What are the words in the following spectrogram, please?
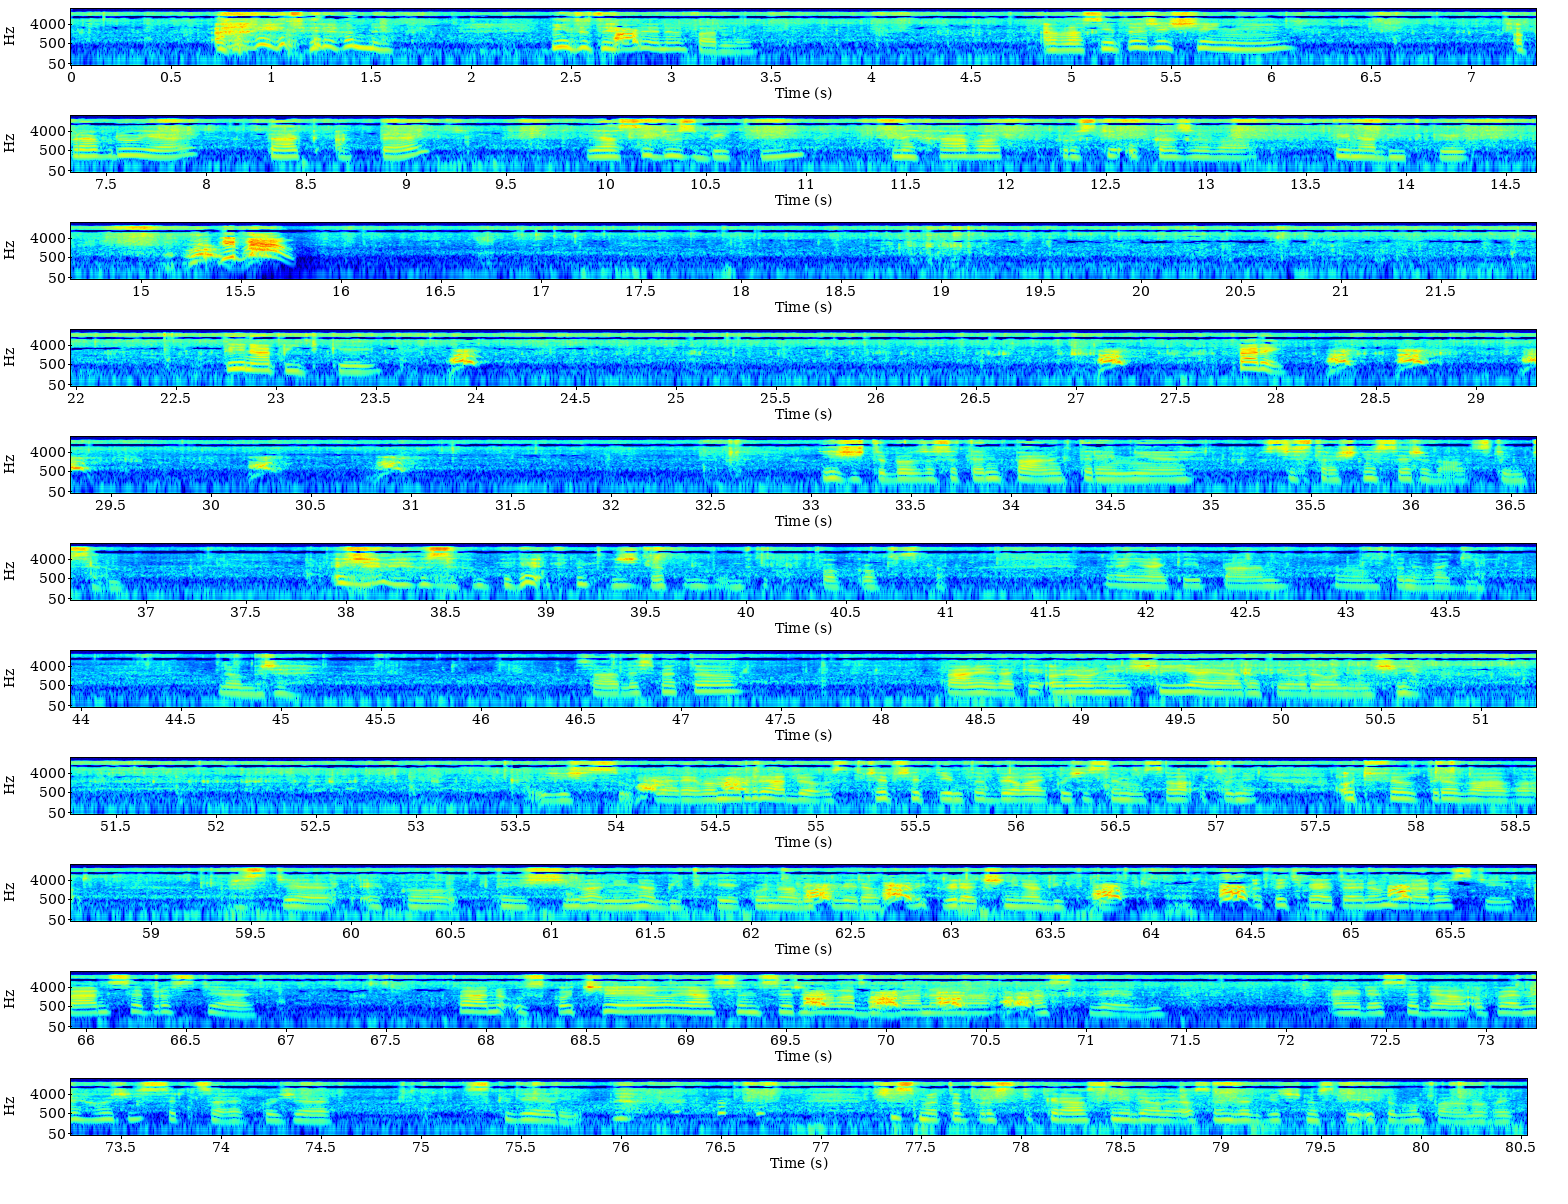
ale mě teda ne. Mě to teda nenapadlo. A vlastně to řešení opravdu je tak a teď já si jdu zbytí nechávat prostě ukazovat ty nabídky. Vypal! Ty nabídky. Tady. Ježíš, to byl zase ten pán, který mě prostě strašně seřval s tím psem že mi ho zabije, protože ho budu pokousat. To je nějaký pán, no, to nevadí. Dobře. Sádli jsme to. Pán je taky odolnější a já taky odolnější. Ježíš, super, já mám radost, protože předtím to bylo jako, že jsem musela úplně odfiltrovávat prostě jako ty šílené nabídky, jako na likvida, likvidační nabídky. A teďka je to jenom v radosti. Pán se prostě Pán uskočil, já jsem si řvala babana a skvělý. A jede se dál, úplně mi hoří srdce, jakože skvělý. že jsme to prostě krásně dali a jsem ve vděčnosti i tomu pánovi.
